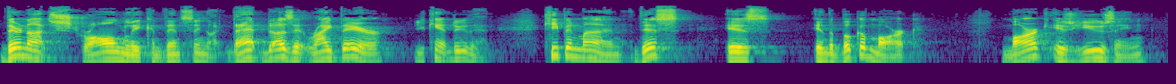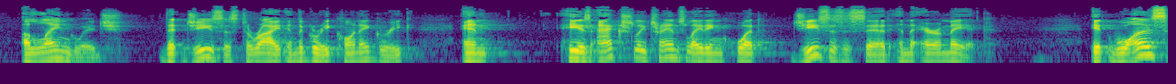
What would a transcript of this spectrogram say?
They're not strongly convincing, like that does it right there. You can't do that. Keep in mind, this is in the book of Mark Mark is using a language that Jesus to write in the Greek, Koine Greek, and he is actually translating what Jesus has said in the Aramaic. It was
